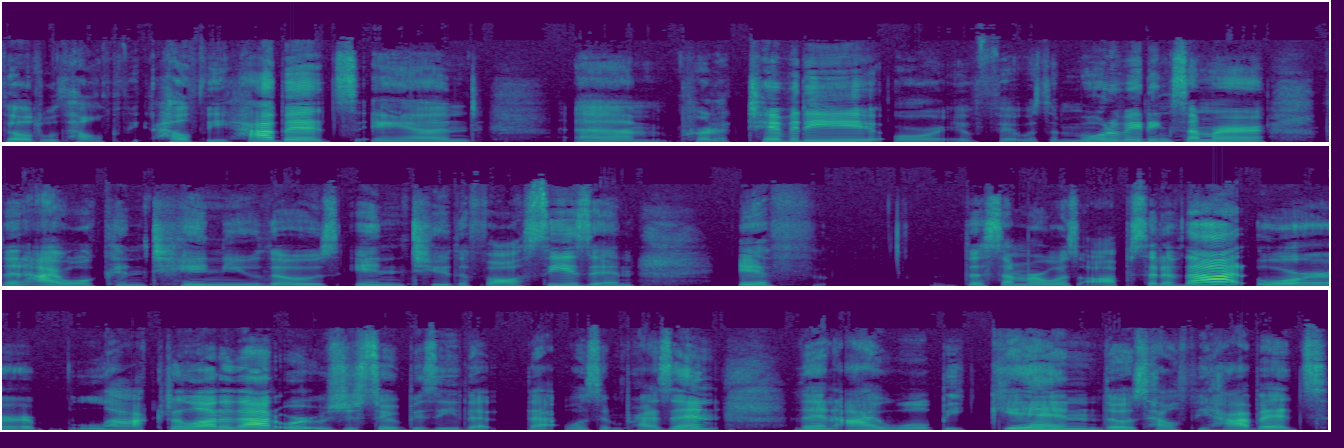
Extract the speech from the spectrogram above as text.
filled with healthy, healthy habits and um, productivity, or if it was a motivating summer, then I will continue those into the fall season. If the summer was opposite of that or lacked a lot of that or it was just so busy that that wasn't present then i will begin those healthy habits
